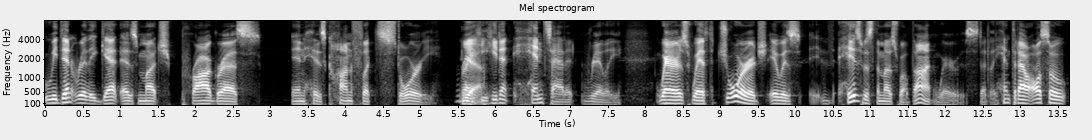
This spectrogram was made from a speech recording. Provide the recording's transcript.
we didn't really get as much progress in his conflict story. Right? Yeah. He he didn't hint at it really. Whereas with George, it was his was the most well done, where it was steadily hinted out. Also,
